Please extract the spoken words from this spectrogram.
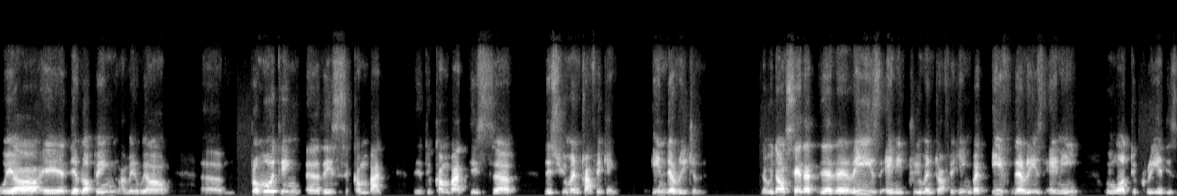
we are uh, developing, I mean, we are um, promoting this combat, to combat this, this human trafficking in the region. We don't say that there is any human trafficking, but if there is any, we want to create this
